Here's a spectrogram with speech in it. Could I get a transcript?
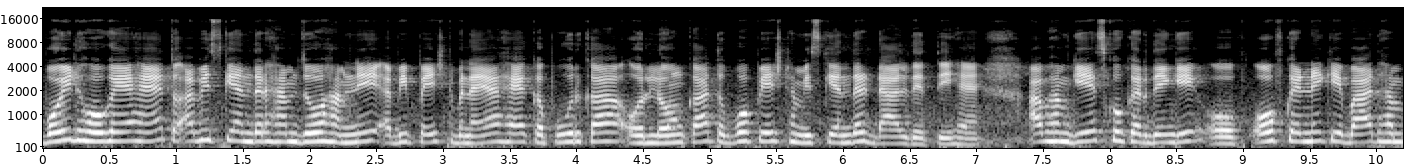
बॉईल हो गया है। तो अब इसके अंदर हम जो हमने अभी पेस्ट बनाया है, कपूर का और लौंग का तो वो पेस्ट हम इसके अंदर डाल देते हैं। अब हम गैस को कर देंगे ऑफ़ ऑफ़ करने के बाद हम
